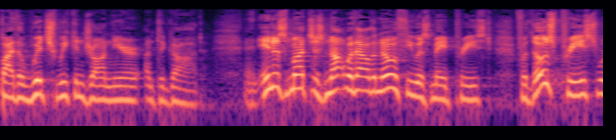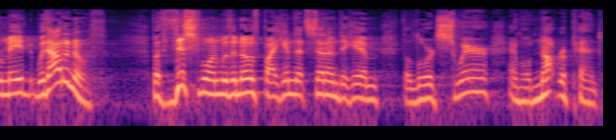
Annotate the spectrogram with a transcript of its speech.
by the which we can draw near unto God. And inasmuch as not without an oath he was made priest, for those priests were made without an oath. But this one with an oath by him that said unto him, The Lord swear and will not repent.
